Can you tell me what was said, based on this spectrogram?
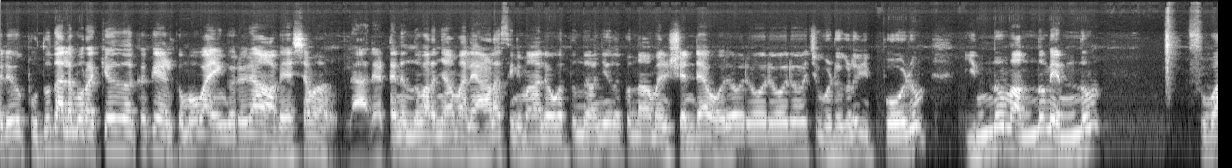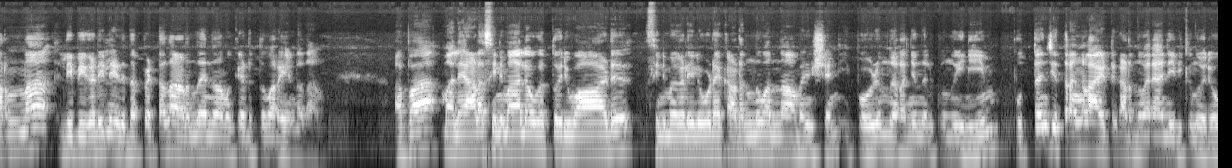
ഒരു പുതുതലമുറയ്ക്ക് ഇതൊക്കെ കേൾക്കുമ്പോൾ ഭയങ്കര ഒരു ആവേശമാണ്. ലാലേട്ടൻ എന്ന് പറഞ്ഞാൽ മലയാള സിനിമാ ലോകത്ത് നിറഞ്ഞു നിൽക്കുന്ന ആ മനുഷ്യന്റെ ഓരോരോരോരോ ചുവടുകളും ഇപ്പോഴും ഇന്നും അന്നും എന്നും സുവർണ ലിപികളിൽ എഴുതപ്പെട്ടതാണെന്ന് തന്നെ നമുക്ക് എടുത്തു പറയേണ്ടതാണ്. അപ്പൊ മലയാള സിനിമാ ലോകത്ത് ഒരുപാട് സിനിമകളിലൂടെ കടന്നു വന്ന ആ മനുഷ്യൻ ഇപ്പോഴും നിറഞ്ഞു നിൽക്കുന്നു. ഇനിയും പുത്തൻ ചിത്രങ്ങളായിട്ട് കടന്നു വരാനിരിക്കുന്നു. ഒരു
